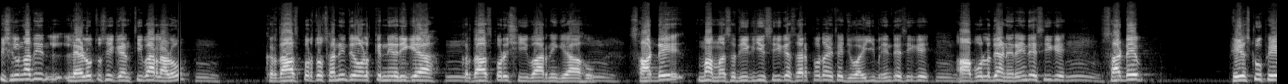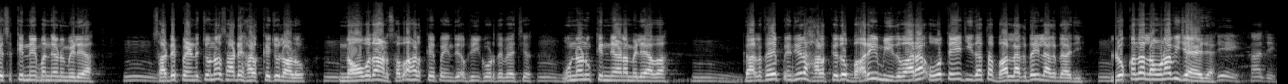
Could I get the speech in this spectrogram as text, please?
ਪਿਛਲੀਆਂ ਦੀ ਲੈ ਲਓ ਤੁਸੀਂ ਗਿਣਤੀ ਵਾਰ ਲਾ ਲਓ। ਗੁਰਦਾਸਪੁਰ ਤੋਂ ਸਨੀ ਦਿਓਲ ਕਿੰਨੇ ਵਾਰੀ ਗਿਆ? ਗੁਰਦਾਸਪੁਰ ਛੇ ਵਾਰ ਨਹੀਂ ਗਿਆ ਉਹ। ਸਾਡੇ ਮੁਹੰਮਦ ਸਦੀਕ ਜੀ ਸੀਗੇ ਸਿਰਫ ਉਹਦਾ ਇੱਥੇ ਜਵਾਈ ਬਹਿੰਦੇ ਸੀਗੇ। ਆਪ ਉਹ ਲੁਧਿਆਣੇ ਰਹਿੰਦੇ ਸੀਗੇ। ਸਾਡੇ ਫੇਸ ਟੂ ਫੇਸ ਕਿੰਨੇ ਬੰਦਿਆਂ ਨੂੰ ਮਿਲਿਆ? ਸਾਡੇ ਪਿੰਡ ਚੋਂ ਨਾ ਸਾਡੇ ਹਲਕੇ ਚੋਂ ਲਾ ਲਓ ਨੌ ਵਿਧਾਨ ਸਭਾ ਹਲਕੇ ਪੈਂਦੇ ਆ ਫਰੀਦਕੋਟ ਦੇ ਵਿੱਚ ਉਹਨਾਂ ਨੂੰ ਕਿੰਨਿਆਂ ਨਾਲ ਮਿਲਿਆ ਵਾ? ਗੱਲ ਤਾਂ ਇਹ ਪੈਂਦੀ ਜਿਹੜਾ ਹਲਕੇ ਤੋਂ ਬਾਹਰੀ ਉਮੀਦਵਾਰ ਆ ਉਹ ਤੇ ਇਹ ਚੀਜ਼ ਦਾ ਧੱਬਾ ਲੱਗਦਾ ਹੀ ਲੱਗਦਾ ਜੀ। ਲੋਕਾਂ ਦਾ ਲਾਉਣਾ ਵੀ ਜਾਇਜ਼ ਹੈ ਜੀ। ਹਾਂਜੀ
